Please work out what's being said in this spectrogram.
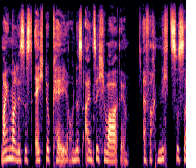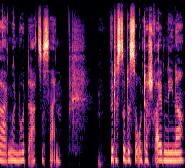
Manchmal ist es echt okay und das einzig Wahre, einfach nichts zu sagen und nur da zu sein. Würdest du das so unterschreiben, Nina?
